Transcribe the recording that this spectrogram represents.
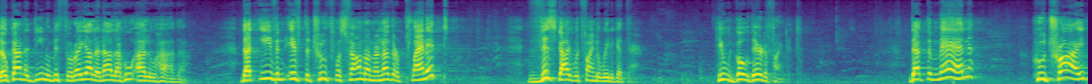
لو كان الدين بالثريا لناله آل هذا that even if the truth was found on another planet, this guy would find a way to get there. He would go there to find it. That the man who tried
